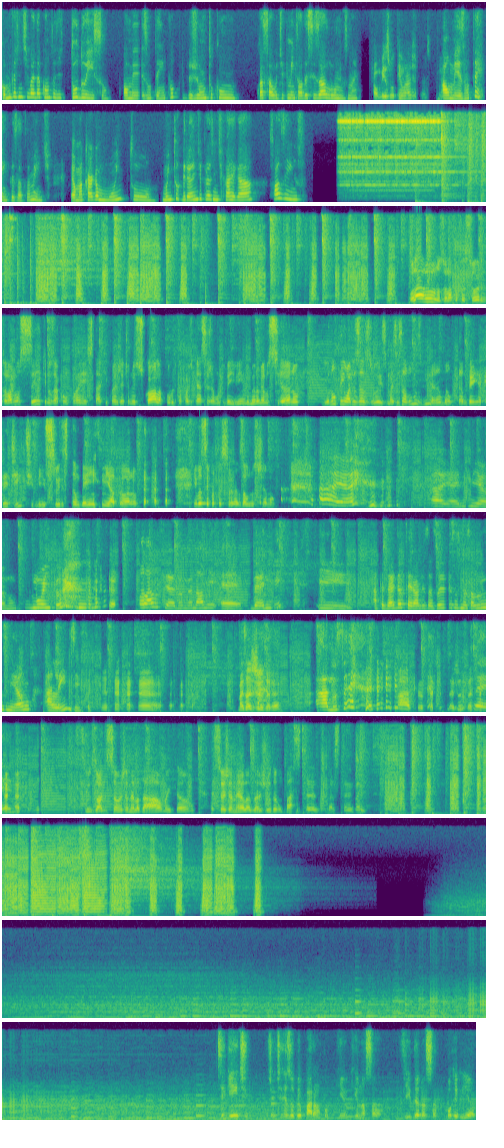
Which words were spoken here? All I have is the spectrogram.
como que a gente vai dar conta de tudo isso ao mesmo tempo, junto com, com a saúde mental desses alunos, né? Ao mesmo tempo. Eu acho, ao mesmo tempo, exatamente. É uma carga muito, muito grande para a gente carregar sozinhos. Alunos! Olá, professores! Olá, você que nos acompanha e está aqui com a gente no Escola Pública Podcast. Seja muito bem-vindo. Meu nome é Luciano e eu não tenho olhos azuis, mas os alunos me amam também. Acredite nisso, eles também me adoram. e você, professora, os alunos te amam? Ai, ai. Ai, ai, eles me amam muito. Olá, Luciano. Meu nome é Dani e apesar de eu ter olhos azuis, os meus alunos me amam além disso. Mas ajuda, né? Ah, não sei. Ah, ajuda, ajuda. Não sei, não sei. Se os olhos são a janela da alma, então as suas janelas ajudam bastante, bastante. Seguinte, resolveu parar um pouquinho aqui a nossa vida, a nossa correria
